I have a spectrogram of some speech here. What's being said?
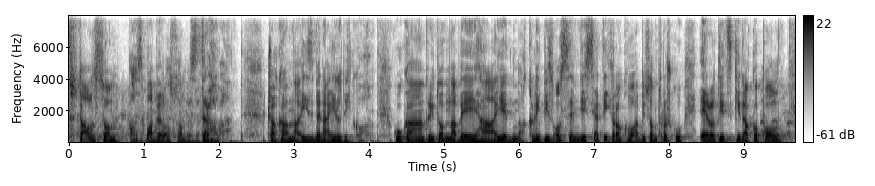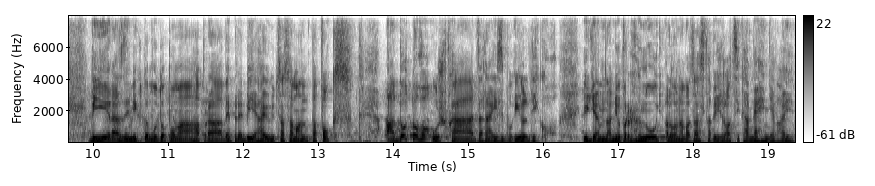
Vstal som a zbabelo som zdrhol. Čakám na izbe na Ildiko. Kúkám pritom na VH1 klipy z 80 rokov, aby som trošku eroticky nakopol. Výrazne mi k tomu dopomáha práve prebiehajúca Samantha Fox. A do toho už vchádza na izbu Ildiko. Idem na ňu vrhnúť, ale ona ma zastaví, že Lacika nehnevaj.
